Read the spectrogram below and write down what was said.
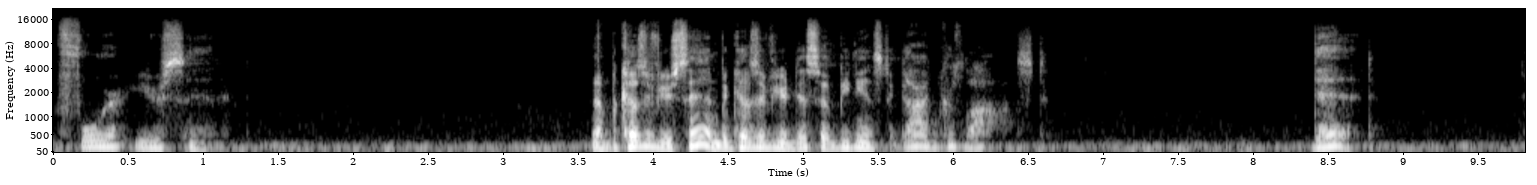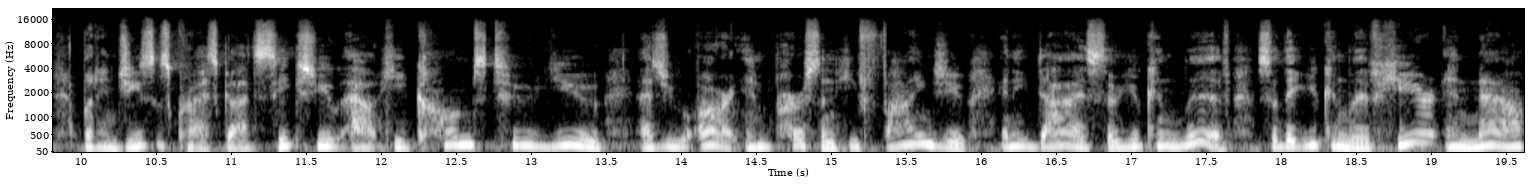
For your sin. Now, because of your sin, because of your disobedience to God, you're lost dead. But in Jesus Christ, God seeks you out. He comes to you as you are in person. He finds you and He dies so you can live, so that you can live here and now,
